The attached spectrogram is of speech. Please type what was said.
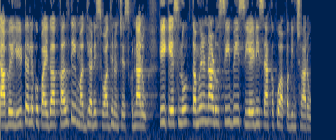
యాభై లీటర్లకు పైగా కల్తీ మద్యాన్ని స్వాధీనం చేసుకున్నారు. ఈ కేసును తమిళనాడు సిబిసిఐడి శాఖకు అప్పగించారు.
